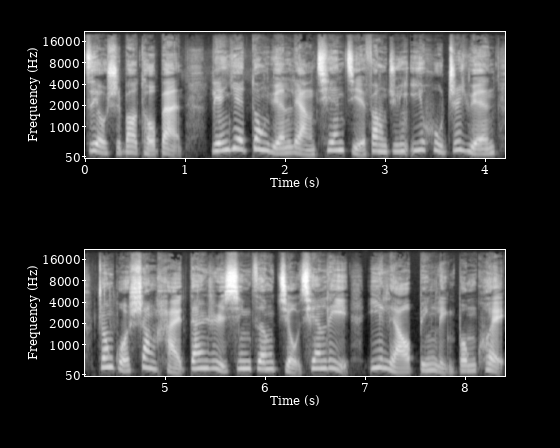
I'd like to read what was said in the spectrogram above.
自由时报》头版，连夜动员两千解放军医护支援，中国上海单日新增九千例，医疗濒临崩溃。《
